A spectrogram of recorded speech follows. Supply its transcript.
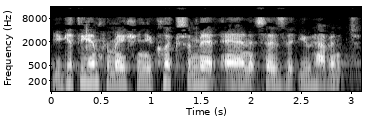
you get the information, you click submit, and it says that you haven't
